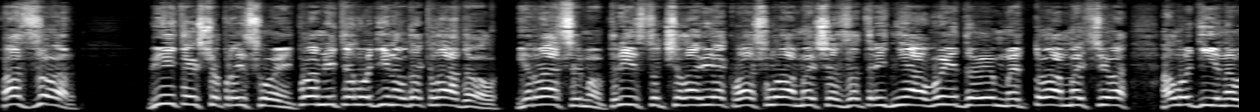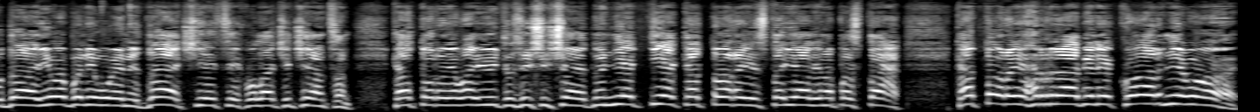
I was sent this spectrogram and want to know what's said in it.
Позор! Видите, что происходит? Помните, Лудинов докладывал? Герасимов, 300 человек вошло, мы сейчас за три дня выдуем, мы то, мы все. А Лудинов, да, его были воины, да, честь их была чеченцам, которые воюют и защищают, но не те, которые стояли на постах, которые грабили Корневу,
